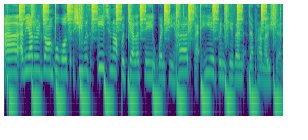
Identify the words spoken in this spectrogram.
Uh, and the other example was she was eaten up with jealousy when she heard that he had been given the promotion.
